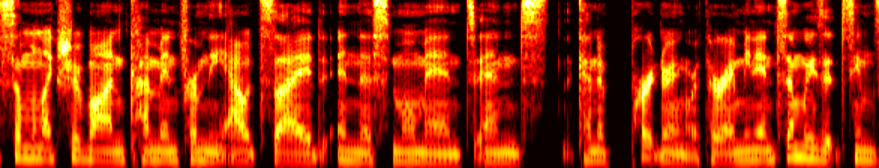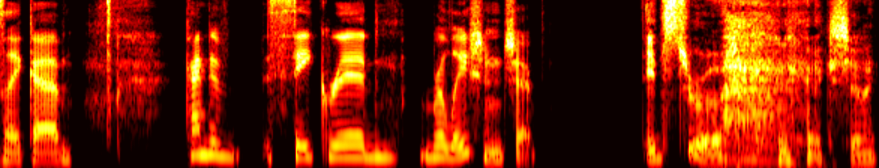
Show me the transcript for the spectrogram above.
someone like Siobhan come in from the outside in this moment and kind of partnering with her? I mean, in some ways, it seems like a kind of sacred relationship. It's true, actually.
